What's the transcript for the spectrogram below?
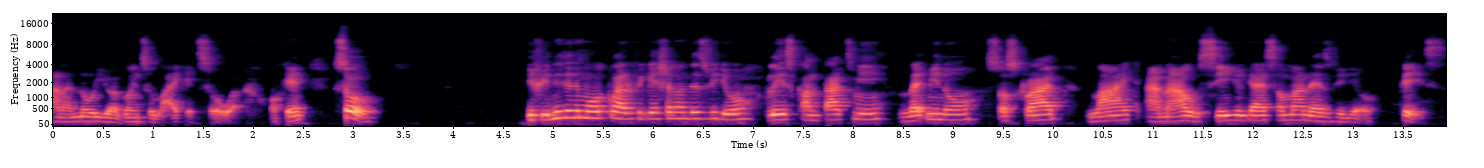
And I know you are going to like it so well. Okay. So if you need any more clarification on this video, please contact me. Let me know. Subscribe, like, and I will see you guys on my next video. Peace.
